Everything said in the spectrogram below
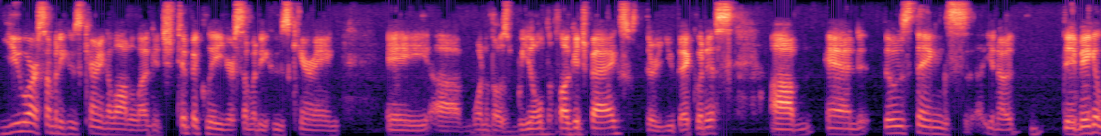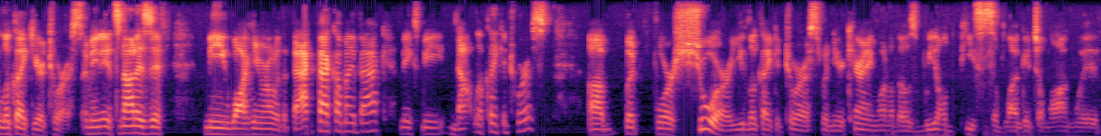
you are somebody who's carrying a lot of luggage, typically you're somebody who's carrying a um, one of those wheeled luggage bags. They're ubiquitous, um, and those things, you know, they make it look like you're a tourist. I mean, it's not as if me walking around with a backpack on my back makes me not look like a tourist. Um, but for sure, you look like a tourist when you're carrying one of those wheeled pieces of luggage along with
